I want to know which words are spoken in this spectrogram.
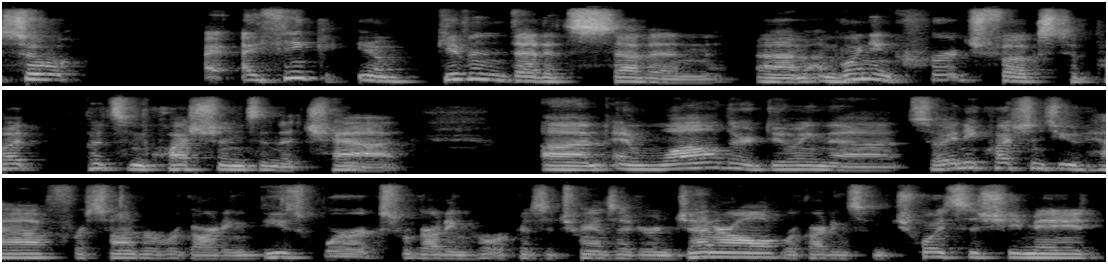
so I, I, think you know, given that it's seven, um, I'm going to encourage folks to put put some questions in the chat. Um, and while they're doing that, so any questions you have for Sandra regarding these works, regarding her work as a translator in general, regarding some choices she made,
